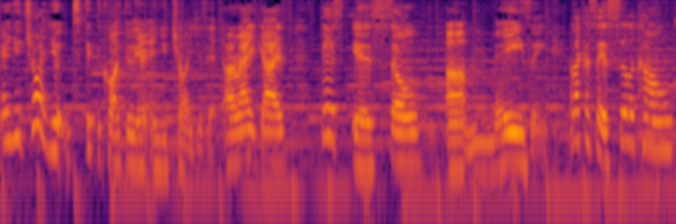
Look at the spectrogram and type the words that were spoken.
and you charge, you stick the card through there and you charges it, all right, guys? This is so amazing. And like I said, it's silicone,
